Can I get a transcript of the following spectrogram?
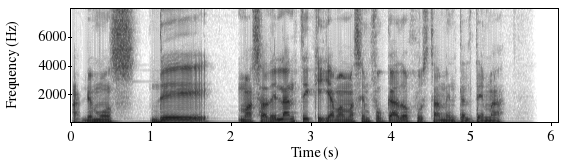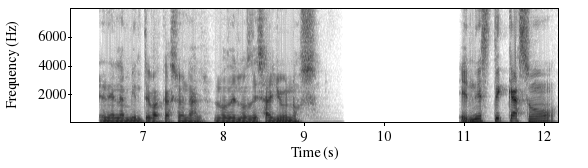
Hablemos de más adelante que ya va más enfocado justamente al tema en el ambiente vacacional, lo de los desayunos. En este caso,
